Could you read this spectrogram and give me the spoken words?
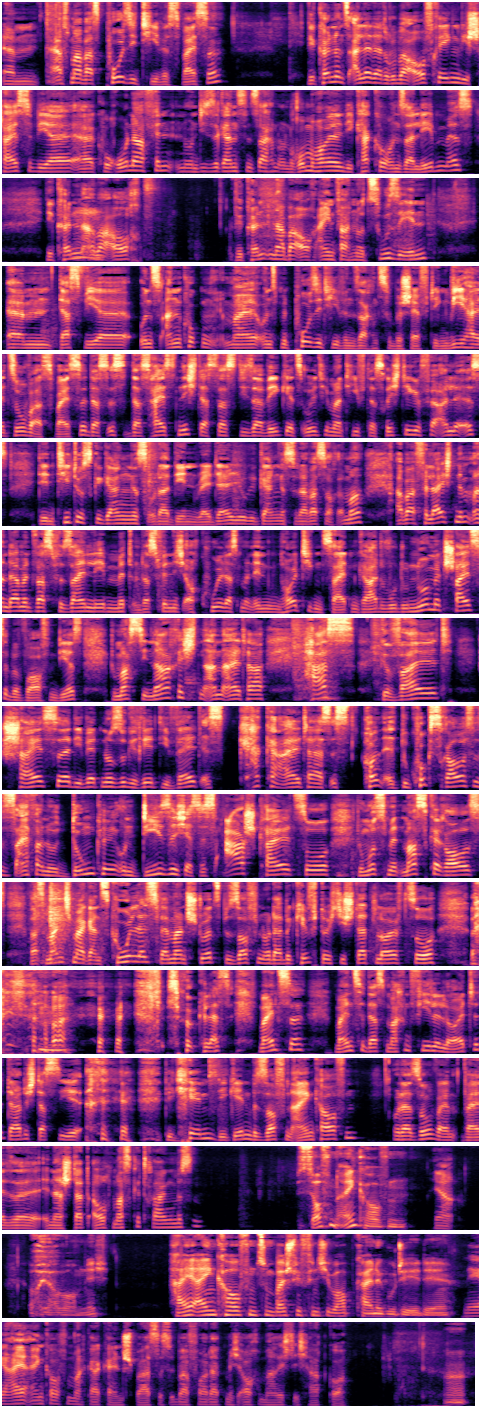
ähm, erstmal was Positives, weißt du? Wir können uns alle darüber aufregen, wie scheiße wir äh, Corona finden und diese ganzen Sachen und rumheulen, wie kacke unser Leben ist. Wir können aber auch, wir könnten aber auch einfach nur zusehen, ähm, dass wir uns angucken, mal uns mit positiven Sachen zu beschäftigen, wie halt sowas, weißt du? Das ist, das heißt nicht, dass das dieser Weg jetzt ultimativ das Richtige für alle ist, den Titus gegangen ist oder den Ray Dalio gegangen ist oder was auch immer. Aber vielleicht nimmt man damit was für sein Leben mit und das finde ich auch cool, dass man in den heutigen Zeiten, gerade wo du nur mit Scheiße beworfen wirst, du machst die Nachrichten an, Alter, Hass, Gewalt, Scheiße, die wird nur suggeriert, die Welt ist Kacke, Alter, es ist, du guckst raus, es ist einfach nur dunkel und diesig, es ist arschkalt so, du musst mit Maske raus, was manchmal ganz cool ist, wenn man sturzbesoffen oder bekifft durch die Stadt läuft, so, aber so klasse. Meinst du, meinst du, das machen viele Leute dadurch, dass sie, die gehen, die gehen besoffen einkaufen oder so, weil, weil sie in der Stadt auch Maske tragen müssen? Besoffen einkaufen. Ja. Oh ja, warum nicht? Hai einkaufen zum Beispiel finde ich überhaupt keine gute Idee. Nee, Hai einkaufen macht gar keinen Spaß. Das überfordert mich auch immer richtig hardcore. Ja.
